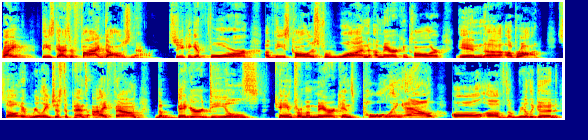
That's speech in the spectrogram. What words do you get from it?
right? These guys are $5 an hour. So you can get four of these callers for one American caller in uh, abroad. So it really just depends. I found the bigger deals came from Americans pulling out all of the really good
